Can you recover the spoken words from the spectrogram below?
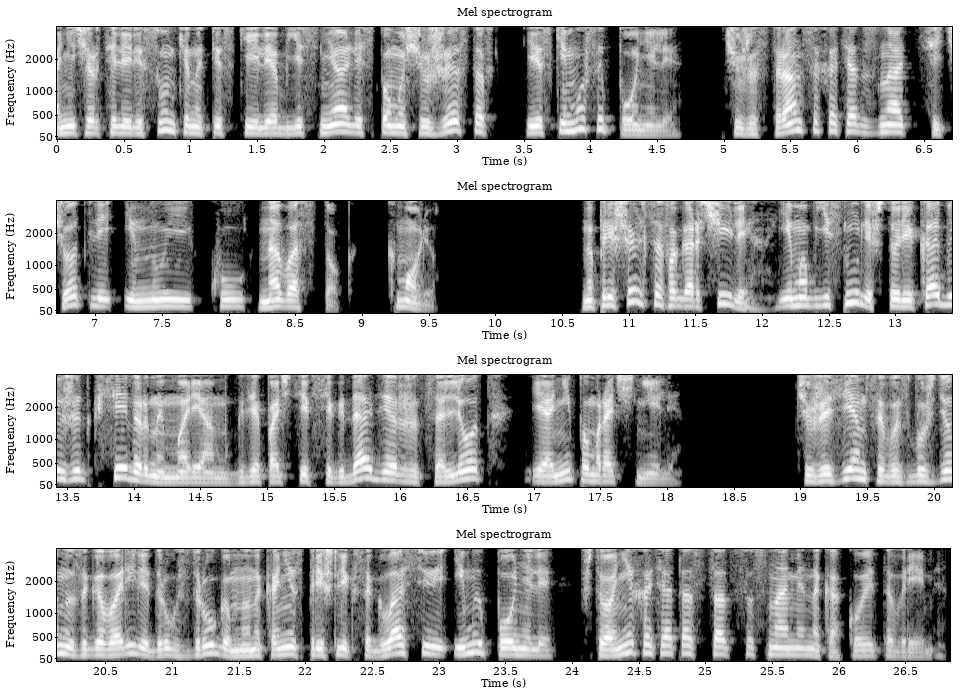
они чертили рисунки на песке или объясняли с помощью жестов, и эскимосы поняли. Чужестранцы хотят знать, течет ли Инуи-Ку на восток, к морю. Но пришельцев огорчили, им объяснили, что река бежит к северным морям, где почти всегда держится лед, и они помрачнели. Чужеземцы возбужденно заговорили друг с другом, но наконец пришли к согласию, и мы поняли, что они хотят остаться с нами на какое-то время.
